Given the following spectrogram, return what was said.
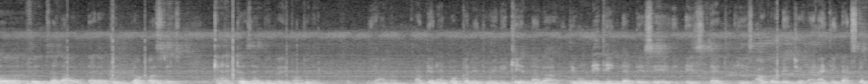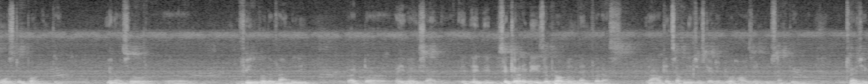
the films that, are, that have been blockbusters, characters have been very popular the only thing that they say is that he is out of danger. And I think that's the most important thing. You know, so uh, feel for the family. But uh, very, very sad. Security is a problem then for us. You know, how can somebody just get into a house and do something tragic?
